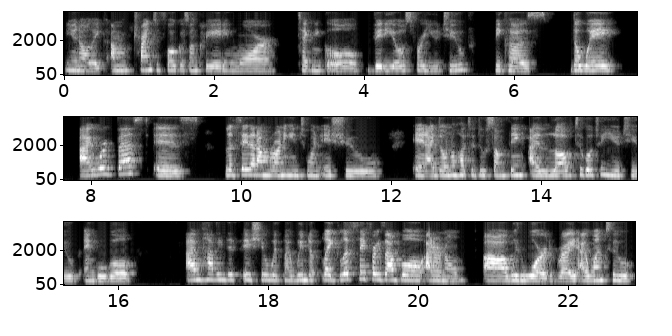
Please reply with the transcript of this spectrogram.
you know, like I'm trying to focus on creating more technical videos for YouTube because the way I work best is let's say that I'm running into an issue and I don't know how to do something, I love to go to YouTube and Google, I'm having this issue with my window. Like, let's say, for example, I don't know, uh, with Word, right? I want to,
